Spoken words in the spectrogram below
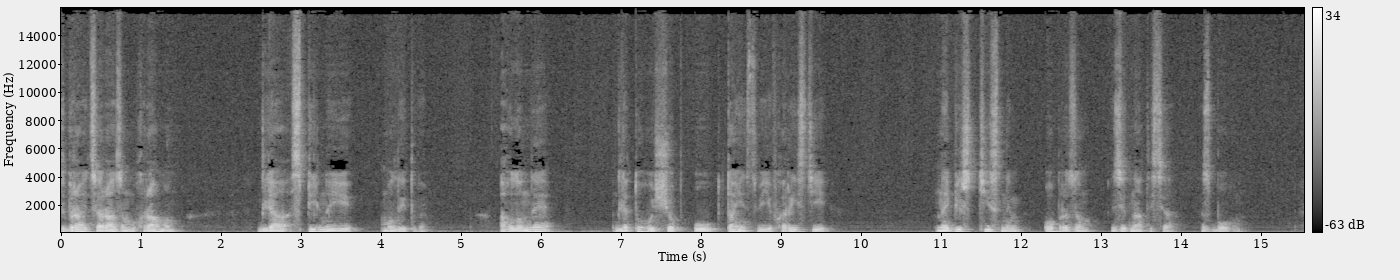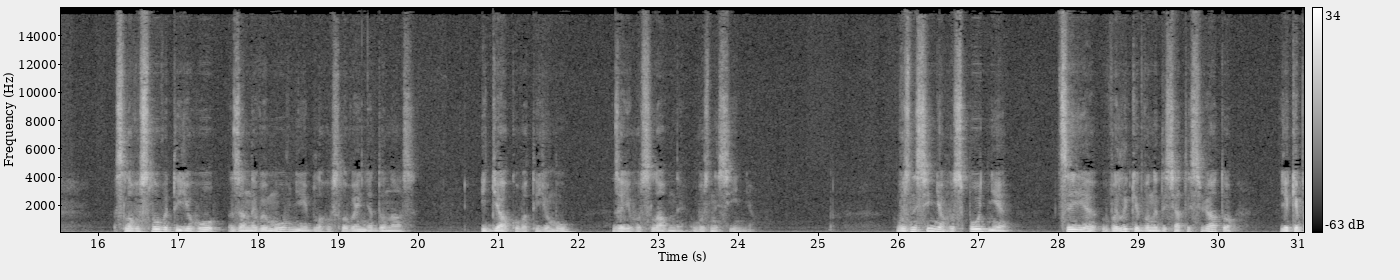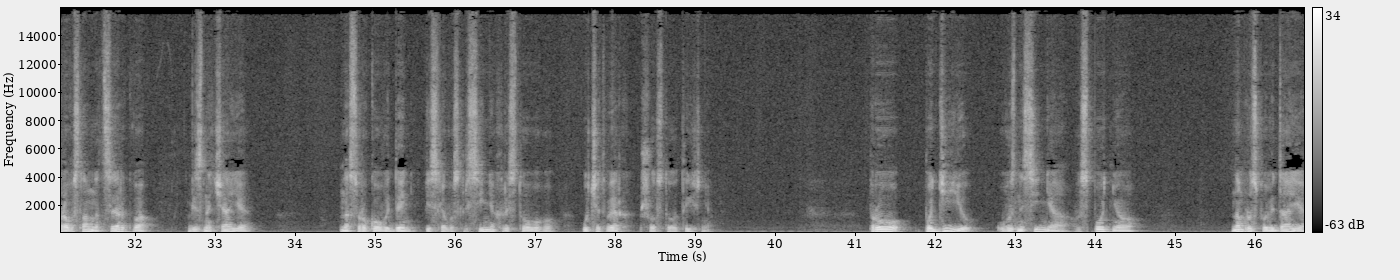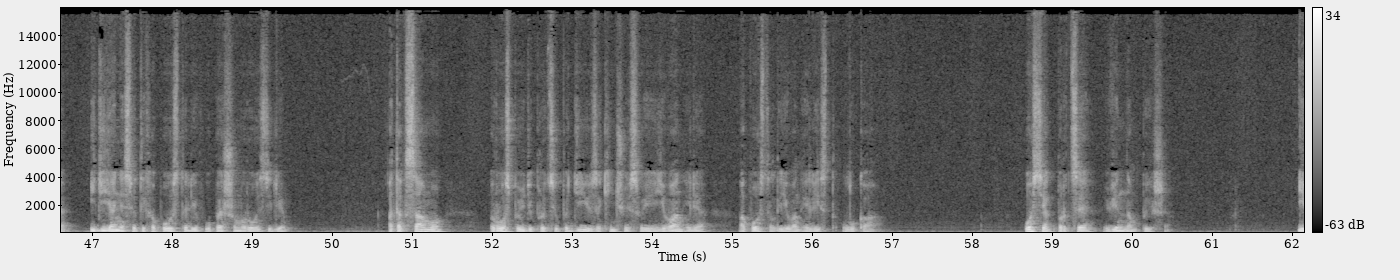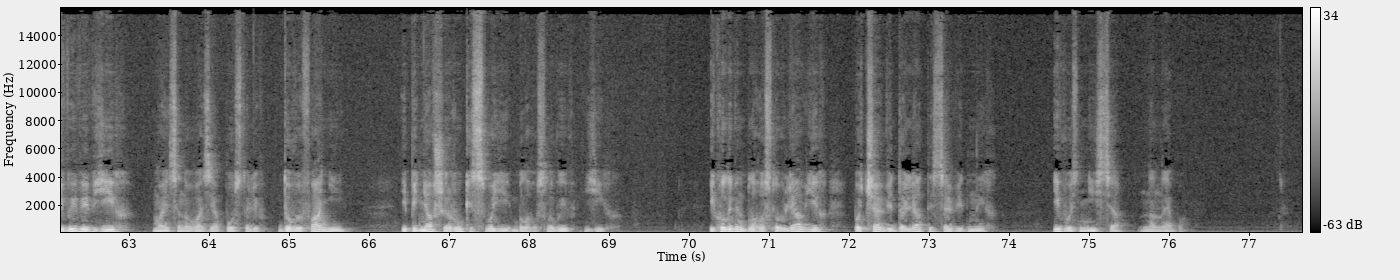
збираються разом у храмом для спільної молитви. А головне для того, щоб у таїнстві Євхаристії найбільш тісним образом з'єднатися з Богом. Славословити Його за невимовні благословення до нас і дякувати Йому за Його славне Вознесіння. Вознесіння Господнє це є велике двонедесяте свято, яке Православна Церква відзначає на сороковий день після Воскресіння Христового у четверг шостого тижня. Про подію Вознесіння Господнього нам розповідає і діяння святих апостолів у першому розділі, а так само розповіді про цю подію закінчує своє Євангелія апостол і євангеліст Лука. Ось як про це він нам пише. І вивів їх, мається на увазі апостолів, до Вифанії, і, піднявши руки свої, благословив їх. І коли він благословляв їх, почав віддалятися від них і вознісся на небо.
